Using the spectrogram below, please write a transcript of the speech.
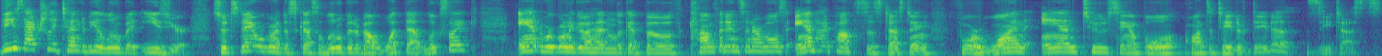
These actually tend to be a little bit easier. So today we're going to discuss a little bit about what that looks like and we're going to go ahead and look at both confidence intervals and hypothesis testing for one and two sample quantitative data z-tests.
